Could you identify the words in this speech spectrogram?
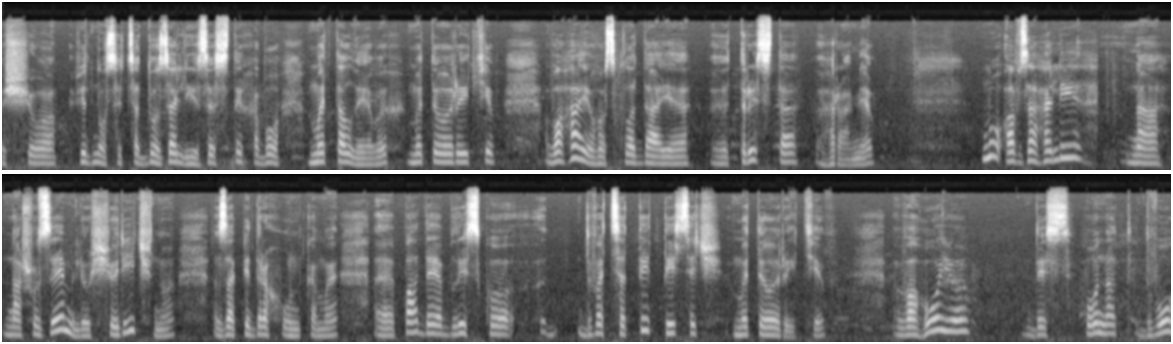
що відноситься до залізистих або металевих метеоритів. Вага його складає е, 300 грамів. Ну, а взагалі на нашу землю щорічно, за підрахунками, е, падає близько 20 тисяч метеоритів вагою десь понад 2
